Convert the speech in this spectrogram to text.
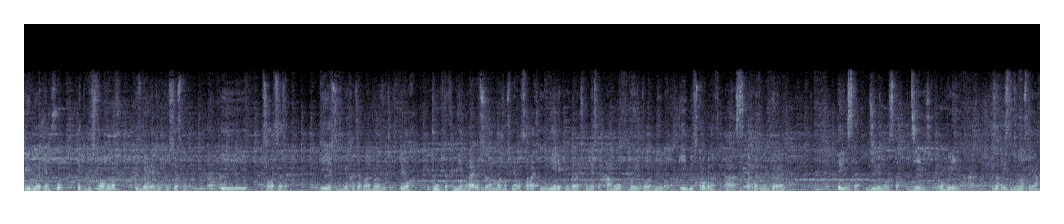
грибной крем-суп, это бифстроганов из говядин, естественно, и салат цезарь. И если тебе хотя бы одно из этих трех пунктов не нравится, можно смело вставать и не рекомендовать это место кому бы то ни было. И бифстроганов а, с картофельным пюре 399 рублей за 390 грамм.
